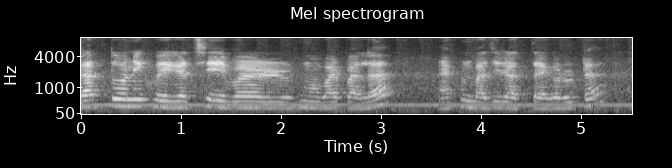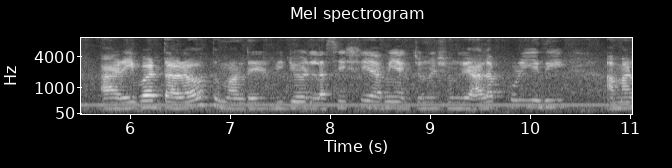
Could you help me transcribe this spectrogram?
রাত তো অনেক হয়ে গেছে, এবার ঘুমাবার পালা। এখন বাজে রাতটা এগারোটা। আর এবার দাঁড়াও, তোমাদের ভিডিওর শেষে আমি একজনের সঙ্গে আলাপ করিয়ে দিই। আমার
